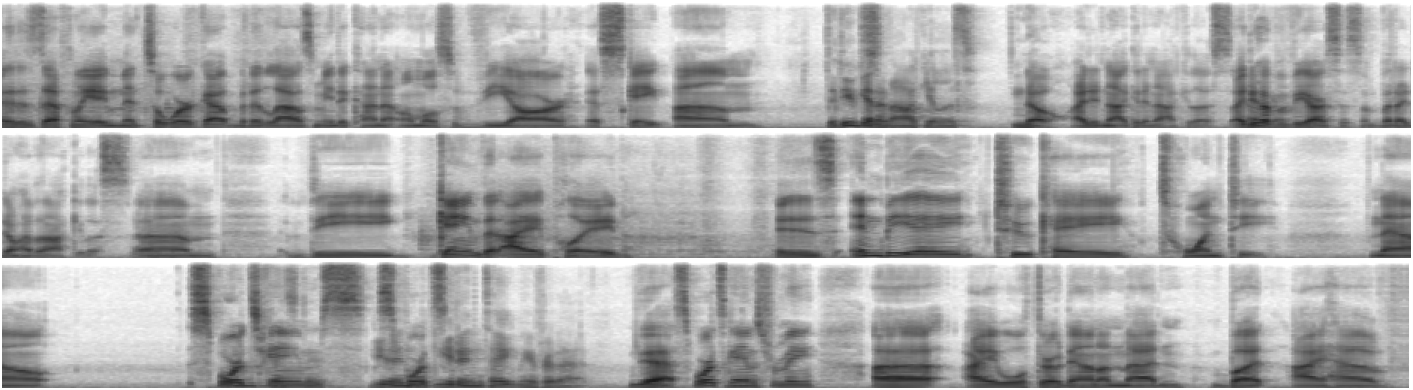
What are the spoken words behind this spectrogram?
It is definitely a mental workout, but it allows me to kind of almost VR escape. Um, Did you get an Oculus? no, I did not get an Oculus. I do have a VR system, but I don't have an Oculus. Um, the game that I played is NBA 2K20. Now, sports games, You didn't, sports you didn't take me for that. yeah, sports games for me. Uh, I will throw down on Madden, but I have,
